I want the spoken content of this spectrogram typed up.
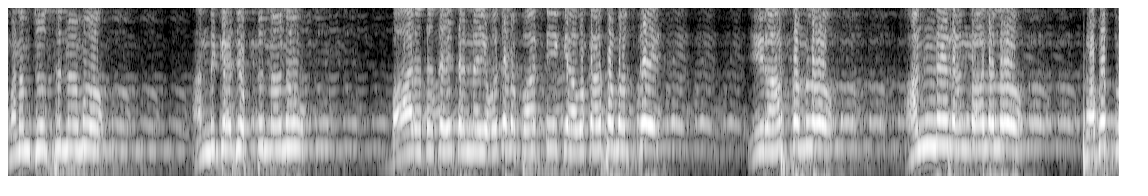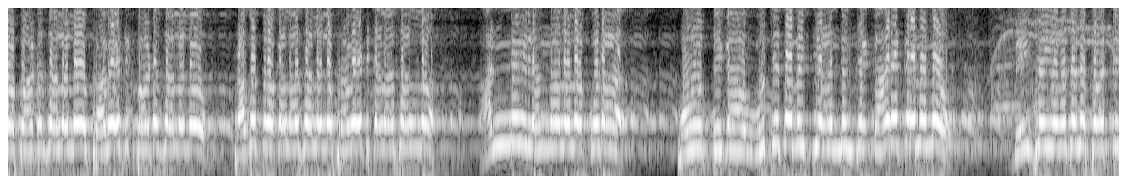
మనం చూస్తున్నాము. అందుకే చెప్తున్నాను భారత చైతన్య యువజన పార్టీకి అవకాశం వస్తే ఈ రాష్ట్రంలో అన్ని రంగాలలో ప్రభుత్వ పాఠశాలలు ప్రైవేట్ పాఠశాలలు ప్రభుత్వ కళాశాలలు ప్రైవేట్ కళాశాలలో అన్ని రంగాలలో కూడా పూర్తిగా ఉచిత విద్య అందించే కార్యక్రమము బీసీ యువజన పార్టీ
